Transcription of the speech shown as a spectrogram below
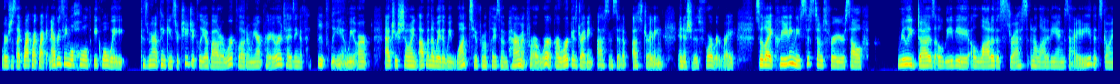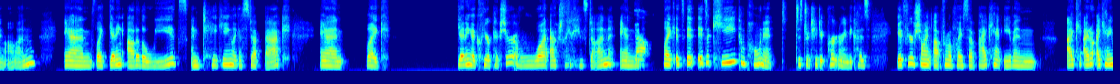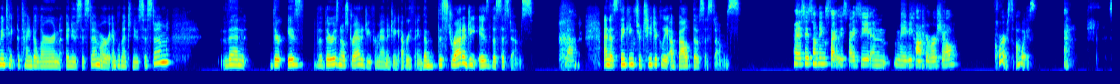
where it's just like whack whack whack and everything will hold equal weight because we aren't thinking strategically about our workload and we aren't prioritizing effectively and we aren't actually showing up in the way that we want to from a place of empowerment for our work. Our work is driving us instead of us driving initiatives forward, right? So, like creating these systems for yourself really does alleviate a lot of the stress and a lot of the anxiety that's going on. And like getting out of the weeds and taking like a step back and like getting a clear picture of what actually needs done. And yeah. like it's it, it's a key component to strategic partnering because if you're showing up from a place of i can't even i can't i don't i can't even take the time to learn a new system or implement a new system then there is there is no strategy for managing everything. The the strategy is the systems. Yeah. And it's thinking strategically about those systems can I say something slightly spicy and maybe controversial? Of course, always.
